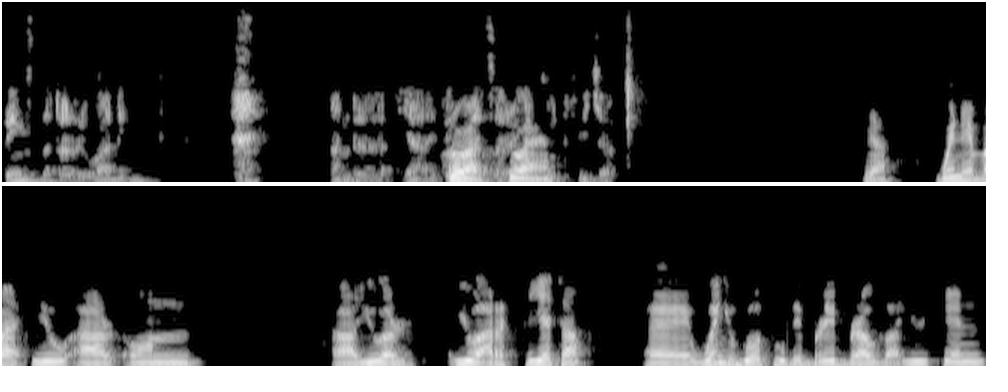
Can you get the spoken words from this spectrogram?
things that are rewarding, and uh, yeah, I think sure, that's a really good feature. Yeah. Whenever you are on, uh, you are, you are a creator, uh, when you go to the Brave browser, you can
